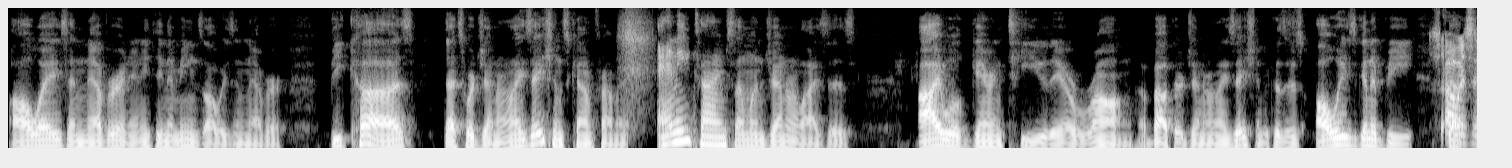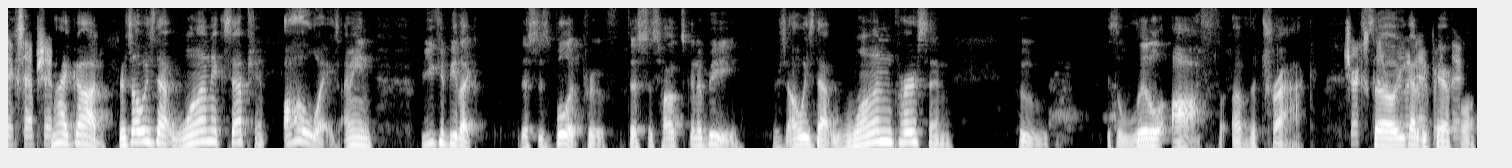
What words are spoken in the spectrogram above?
always and never and anything that means always and never because that's where generalizations come from and anytime someone generalizes I will guarantee you they are wrong about their generalization because there's always going to be It's always an exception. my God, there's always that one exception. Always. I mean, you could be like, this is bulletproof. This is how it's going to be. There's always that one person who is a little off of the track. Jerks So you got to be careful.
